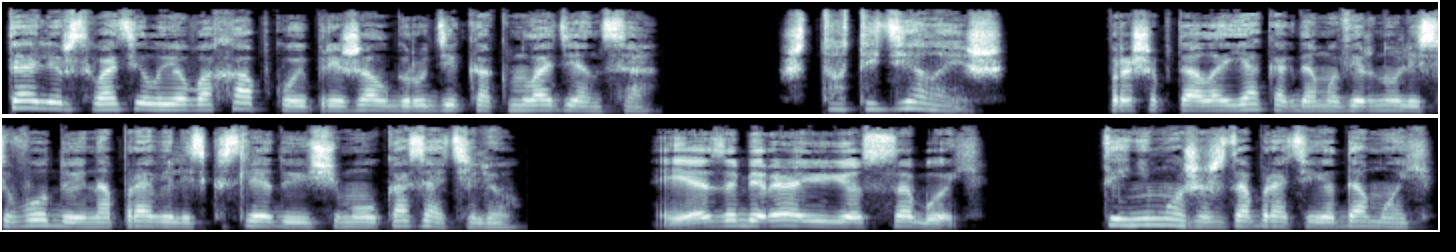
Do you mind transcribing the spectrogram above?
Тайлер схватил ее в охапку и прижал к груди, как младенца. «Что ты делаешь?» — прошептала я, когда мы вернулись в воду и направились к следующему указателю. «Я забираю ее с собой». «Ты не можешь забрать ее домой».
